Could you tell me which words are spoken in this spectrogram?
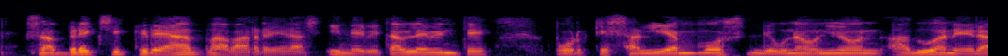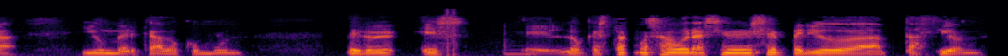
O sea, Brexit creaba barreras, inevitablemente, porque salíamos de una unión aduanera y un mercado común. Pero es eh, lo que estamos ahora es en ese periodo de adaptación.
